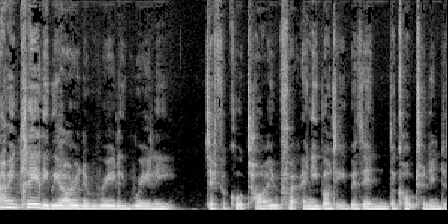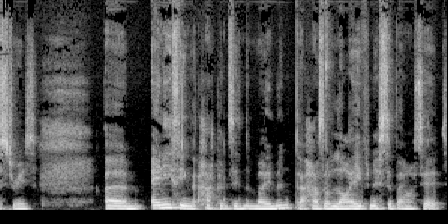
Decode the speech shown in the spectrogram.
I mean, clearly, we are in a really, really difficult time for anybody within the cultural industries. Um, anything that happens in the moment that has a liveness about it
